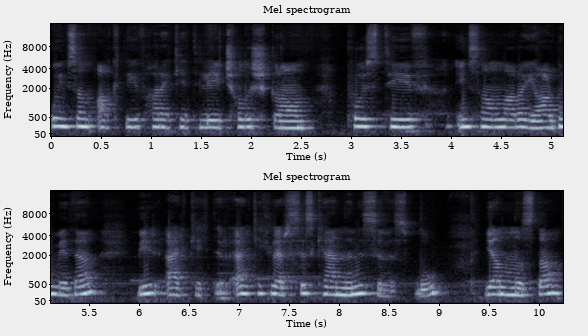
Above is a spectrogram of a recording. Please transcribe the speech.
Bu insan aktif, hareketli, çalışkan, pozitif, insanlara yardım eden bir erkektir. Erkekler siz kendinizsiniz bu. Yanınızda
